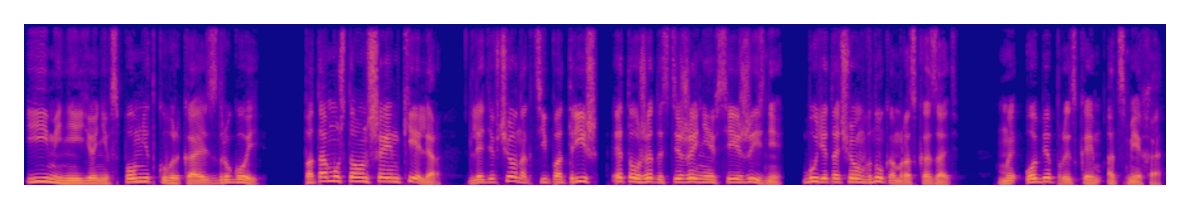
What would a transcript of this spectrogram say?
и имени ее не вспомнит, кувыркаясь с другой? Потому что он Шейн Келлер. Для девчонок типа Триш это уже достижение всей жизни. Будет о чем внукам рассказать. Мы обе прыскаем от смеха.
